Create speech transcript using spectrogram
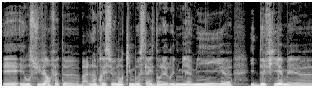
Et, et on suivait en fait euh, bah, l'impressionnant Kimbo Slice dans les rues de Miami. Euh, il défiait mais euh,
